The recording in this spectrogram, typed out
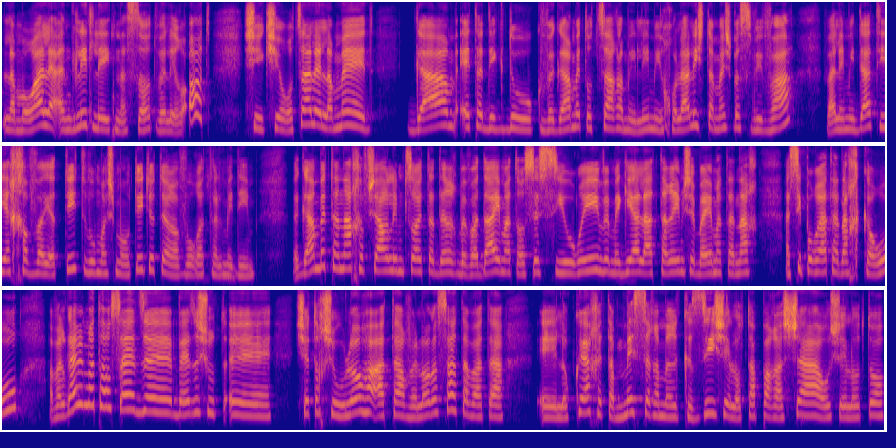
למורה לאנגלית להתנסות ולראות שכשהיא רוצה ללמד גם את הדקדוק וגם את אוצר המילים, היא יכולה להשתמש בסביבה, והלמידה תהיה חווייתית ומשמעותית יותר עבור התלמידים. וגם בתנ"ך אפשר למצוא את הדרך, בוודאי אם אתה עושה סיורים ומגיע לאתרים שבהם התנ"ך, הסיפורי התנ"ך קרו, אבל גם אם אתה עושה את זה באיזשהו אה, שטח שהוא לא האתר ולא נסעת, ואתה אה, לוקח את המסר המרכזי של אותה פרשה או של אותו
